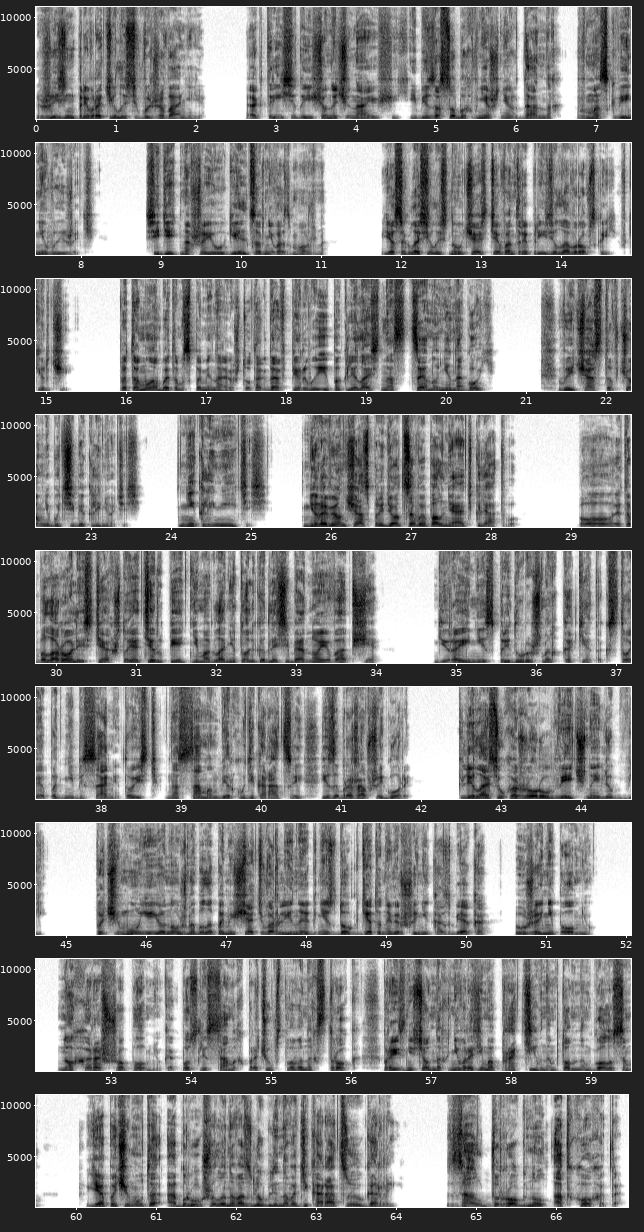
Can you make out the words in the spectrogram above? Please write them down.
Жизнь превратилась в выживание. Актрисе, да еще начинающей, и без особых внешних данных, в Москве не выжить. Сидеть на шее у Гельцер невозможно. Я согласилась на участие в антрепризе Лавровской в Керчи. Потому об этом вспоминаю, что тогда впервые поклялась на сцену не ногой. Вы часто в чем-нибудь себе клянетесь. Не клянитесь. Не равен час придется выполнять клятву. О, это была роль из тех, что я терпеть не могла не только для себя, но и вообще. Героини из придурочных кокеток, стоя под небесами, то есть на самом верху декорации, изображавшей горы, клялась ухажеру вечной любви. Почему ее нужно было помещать в орлиное гнездо где-то на вершине Казбека, уже не помню. Но хорошо помню, как после самых прочувствованных строк, произнесенных невыразимо противным томным голосом, я почему-то обрушила на возлюбленного декорацию горы. Зал дрогнул от хохота.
